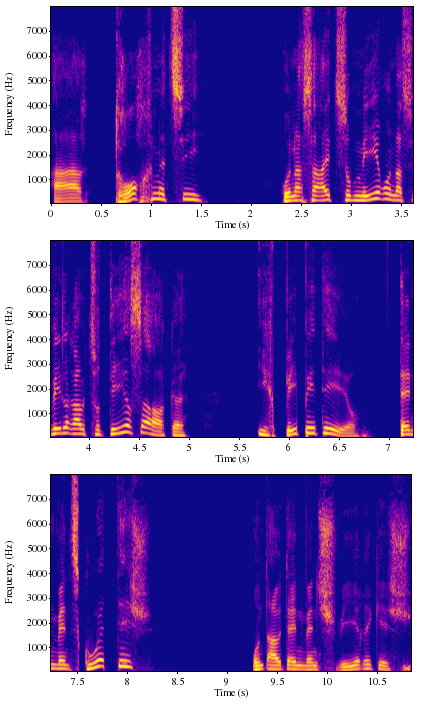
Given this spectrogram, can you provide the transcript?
Er trocknet sie. Und er sagt zu mir, und das will er auch zu dir sagen, ich bin bei dir. Denn wenn es gut ist, und auch dann, wenn es schwierig ist.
